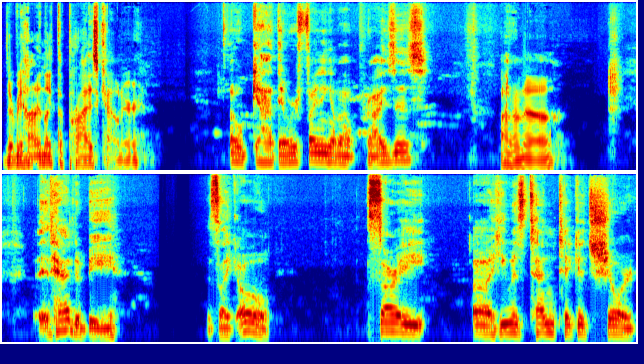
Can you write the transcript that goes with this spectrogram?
they're behind like the prize counter. Oh, God, they were fighting about prizes? I don't know. It had to be. It's like, oh, sorry, uh, he was 10 tickets short.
